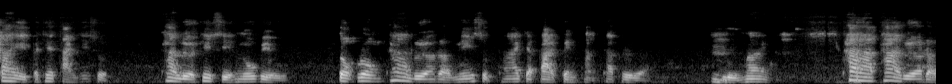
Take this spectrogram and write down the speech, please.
ใกล้ประเทศไทยที่สุด ท่าเรือที่สีฮนูวิวตกลงท่าเรือเหล่านี้สุดท้ายจะกลายเป็นฐานทัพเรืออืมหรือไม่ ถ้าถ้าเรือเหล่า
